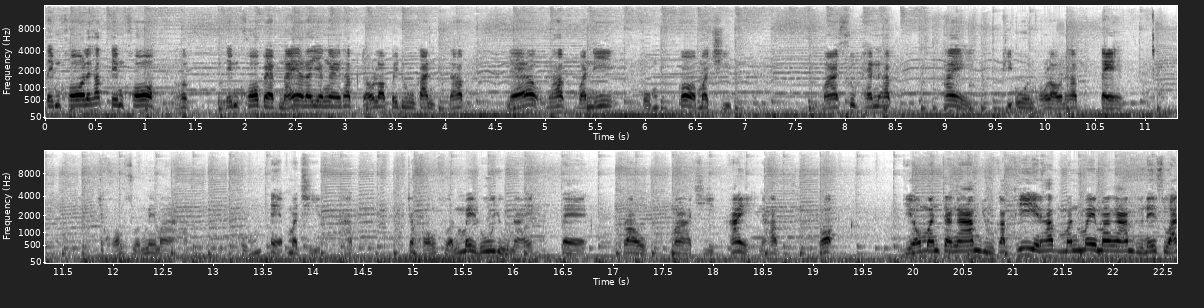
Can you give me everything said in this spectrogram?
เต็มคอเลยครับ เต็มคอนะครับ เต็มคอแบบไหนอะไรยังไงครับ เดี๋ยวเราไปดูกันนะครับ แล้วนะครับวันนี้ผมก็มาฉีดมาซูแพนนะครับ ให้พี่โอนของเรานะครับ แต่เจ้าของสวนไม่มาครับ ผมแอบมาฉีดนะครับ เจ้าของสวนไม่รู้อยู่ไหน แต่เรามาฉีดให้นะครับ เพราะ เดี๋ยวมันจะงามอยู่กับที่นะครับ มันไม่มางามอยู่ในสวน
